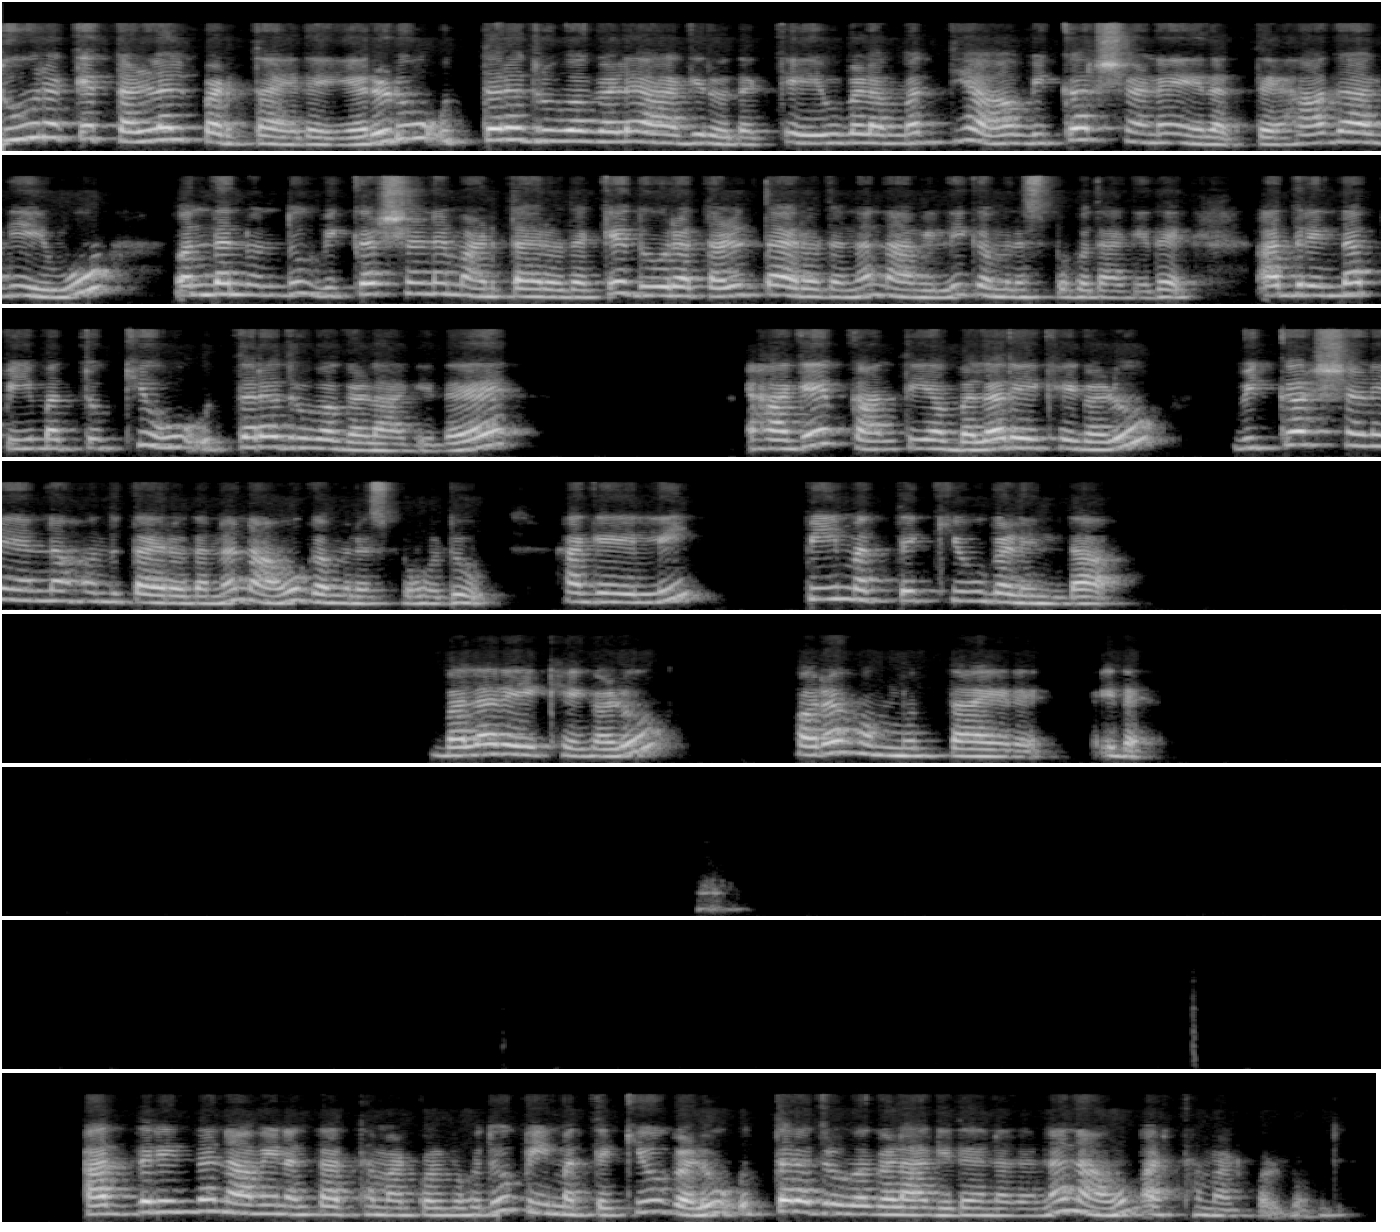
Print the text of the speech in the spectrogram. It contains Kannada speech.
ದೂರಕ್ಕೆ ತಳ್ಳಲ್ಪಡ್ತಾ ಇದೆ. ಎರಡೂ ಉತ್ತರ ಧ್ರುವಗಳೇ ಆಗಿರೋದಕ್ಕೆ ಇವುಗಳ ಮಧ್ಯ ವಿಕರ್ಷಣೆ ಇರುತ್ತೆ. ಹಾಗಾಗಿ ಇವು ಒಂದನ್ನೊಂದು ವಿಕರ್ಷಣೆ ಮಾಡ್ತಾ ಇರೋದಕ್ಕೆ ದೂರ ತಳ್ತಾ ಇರೋದನ್ನ ನಾವಿಲ್ಲಿ ಗಮನಿಸಬಹುದಾಗಿದೆ. ಅದರಿಂದ ಪಿ ಮತ್ತು ಕ್ಯೂ ಉತ್ತರ ಧ್ರುವಗಳಾಗಿದೆ. ಹಾಗೆ ಕಾಂತೀಯ ಬಲರೇಖೆಗಳು ವಿಕರ್ಷಣೆಯನ್ನ ಹೊಂದುತ್ತಾ ಇರೋದನ್ನ ನಾವು ಗಮನಿಸಬಹುದು. ಹಾಗೆ ಇಲ್ಲಿ ಪಿ ಮತ್ತೆ ಕ್ಯೂಗಳಿಂದ ಬಲರೇಖೆಗಳು ಹೊರಹೊಮ್ಮುತ್ತಾ ಇದೆ ಇದೆ. ಆದ್ದರಿಂದ ನಾವೇನಂತ ಅರ್ಥ ಮಾಡ್ಕೊಳ್ಬಹುದು? ಪಿ ಮತ್ತೆ ಕ್ಯೂಗಳು ಉತ್ತರ ಧ್ರುವಗಳಾಗಿದೆ ಅನ್ನೋದನ್ನ ನಾವು ಅರ್ಥ ಮಾಡ್ಕೊಳ್ಬಹುದು.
